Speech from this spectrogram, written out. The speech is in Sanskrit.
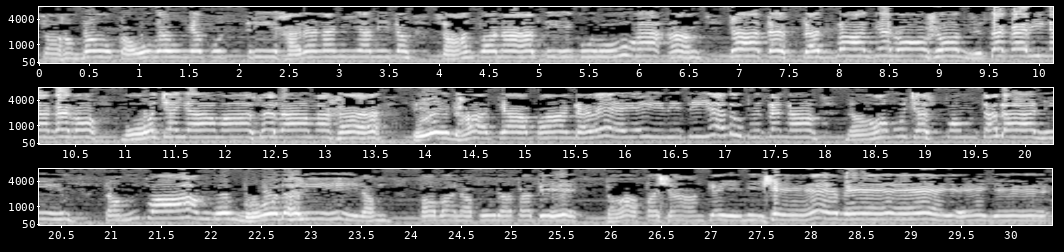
साम्बौ मौ कौरव्यपुत्री सान्त्वनाति कुरूणाम् सान्त्वनाती धृतकरिनगरो मोचयामास रामः। ते घात्या पाण्डवेयैरिति यदुपृतनाम् नामुचस्त्वम् तदानीम् तम् त्वाम् दुर्बोधलीलम् पवनपुरपते तापशान्त्यै निषेवे।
